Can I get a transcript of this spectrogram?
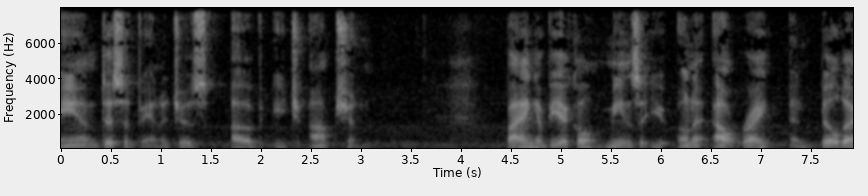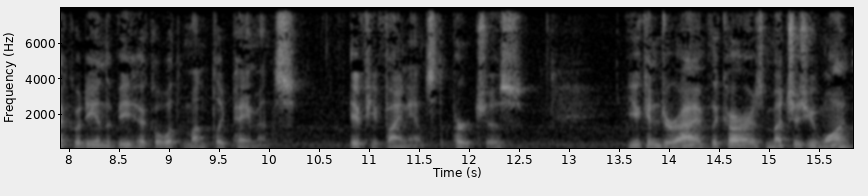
and disadvantages of each option. Buying a vehicle means that you own it outright and build equity in the vehicle with monthly payments. If you finance the purchase, you can drive the car as much as you want,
